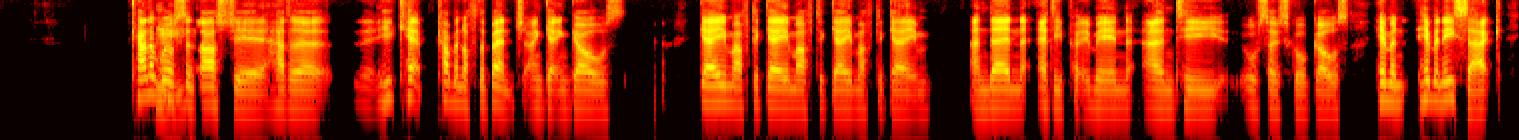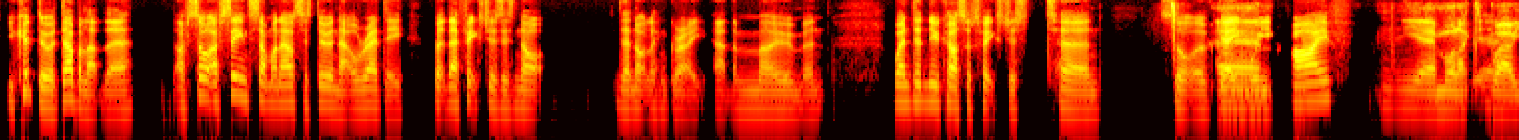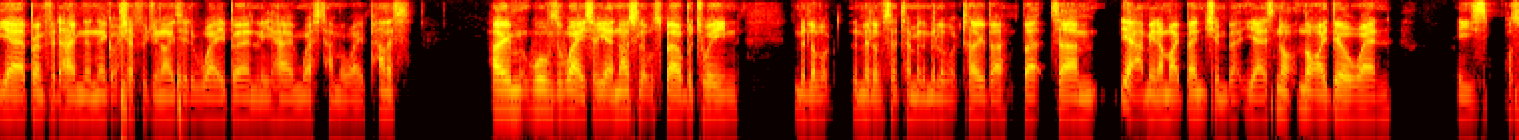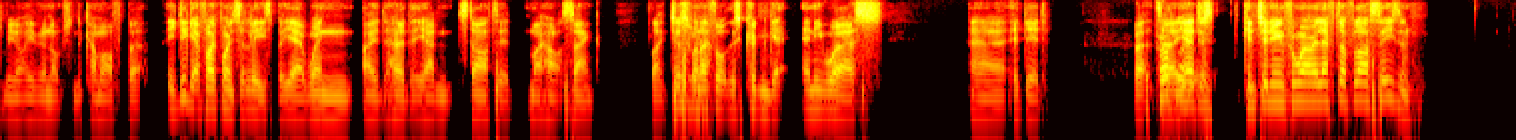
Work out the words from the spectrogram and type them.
Callum Hmm. Wilson last year had a he kept coming off the bench and getting goals game after game after game after game. And then Eddie put him in and he also scored goals. Him and him and Isak, you could do a double up there. I've saw I've seen someone else is doing that already, but their fixtures is not they're not looking great at the moment. When did Newcastle's fixtures turn? Sort of game Um, week five. Mm, Yeah, more like Yeah. well, yeah, Brentford home. Then they got Sheffield United away, Burnley home, West Ham away, Palace home, Wolves away. So yeah, nice little spell between the middle of the middle of September, and the middle of October. But um, yeah, I mean, I might bench him, but yeah, it's not not ideal when he's possibly not even an option to come off. But he did get five points at least. But yeah, when I heard that he hadn't started, my heart sank. Like just when I thought this couldn't get any worse, uh, it did. But uh, yeah, just continuing from where I left off last season.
